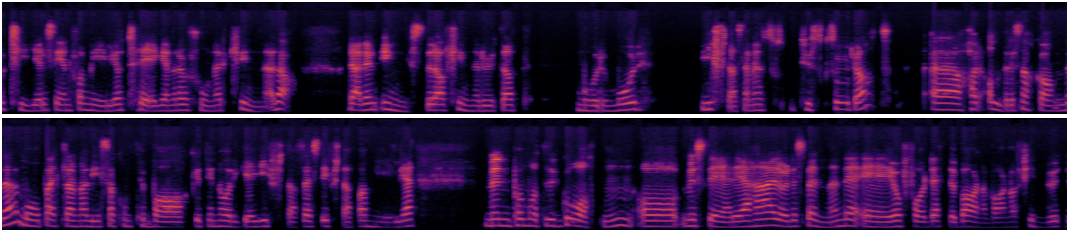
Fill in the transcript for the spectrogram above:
fortielse i en familie og tre generasjoner kvinner. da. Der den yngste da finner ut at mormor gifta seg med en tysk soldat, har aldri snakka om det. Må på et eller annet vis ha kommet tilbake til Norge, gifta seg, stifta familie. Men på en måte gåten og mysteriet her og det spennende det er jo for dette barnebarnet å finne ut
